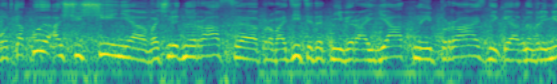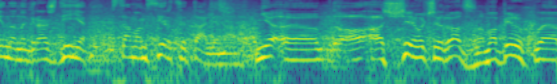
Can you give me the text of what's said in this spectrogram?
вот какое ощущение в очередной раз э, проводить этот невероятный праздник и одновременно награждение в самом сердце Таллина? Не, э, ощущение очень радостно. Во-первых, э,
